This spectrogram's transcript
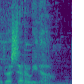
¿Qué ha sido ese ruido?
